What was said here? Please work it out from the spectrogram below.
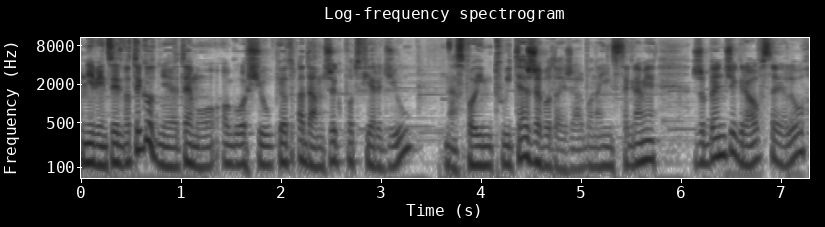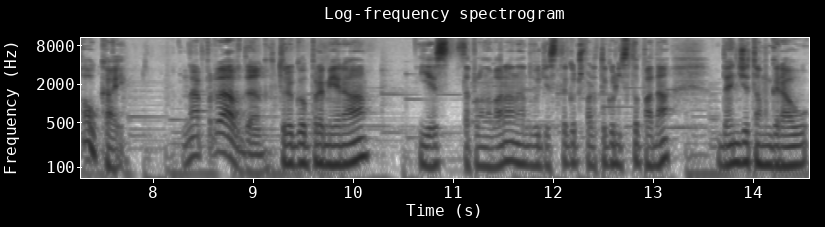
Mniej więcej dwa tygodnie temu ogłosił Piotr Adamczyk, potwierdził na swoim Twitterze bodajże, albo na Instagramie, że będzie grał w serialu Hawkeye, Naprawdę. którego premiera jest zaplanowana na 24 listopada. Będzie tam grał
